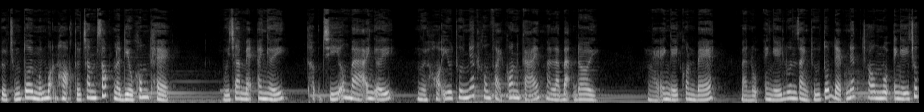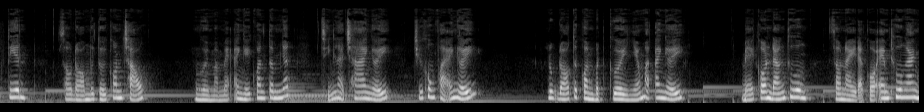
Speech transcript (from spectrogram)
việc chúng tôi muốn bọn họ tới chăm sóc là điều không thể. Với cha mẹ anh ấy thậm chí ông bà anh ấy, người họ yêu thương nhất không phải con cái mà là bạn đời. Ngày anh ấy còn bé, bà nội anh ấy luôn dành thứ tốt đẹp nhất cho ông nội anh ấy trước tiên, sau đó mới tới con cháu. Người mà mẹ anh ấy quan tâm nhất chính là cha anh ấy, chứ không phải anh ấy. Lúc đó tôi còn bật cười nhéo mặt anh ấy. Bé con đáng thương, sau này đã có em thương anh.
